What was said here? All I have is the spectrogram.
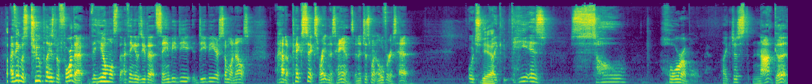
I think it was two plays before that. that He almost. I think it was either that same BD, DB or someone else had a pick six right in his hands, and it just went over his head. Which, Yeah. like, he is so horrible. Like, just not good.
